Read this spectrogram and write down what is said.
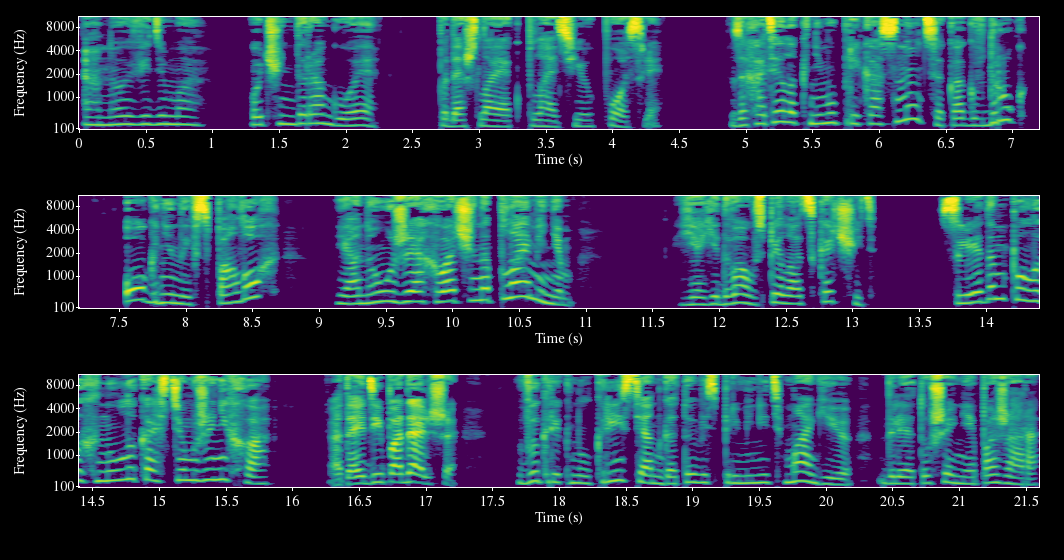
Оно, видимо, очень дорогое, подошла я к платью после. Захотела к нему прикоснуться, как вдруг огненный всполох, и оно уже охвачено пламенем — я едва успела отскочить. Следом полыхнул и костюм жениха. «Отойди подальше!» — выкрикнул Кристиан, готовясь применить магию для тушения пожара.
